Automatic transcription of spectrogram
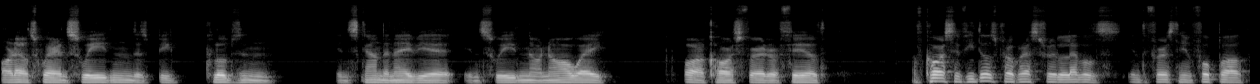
or elsewhere in Sweden. There's big clubs in in Scandinavia, in Sweden or Norway, or of course further afield. Of course, if he does progress through the levels into first team football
